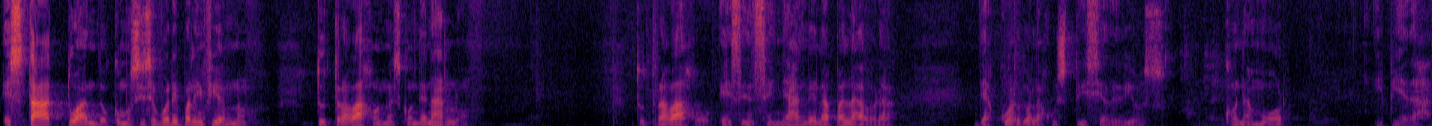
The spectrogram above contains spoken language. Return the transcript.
está actuando como si se fuera para el infierno, tu trabajo no es condenarlo. Tu trabajo es enseñarle la palabra de acuerdo a la justicia de Dios, con amor y piedad.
